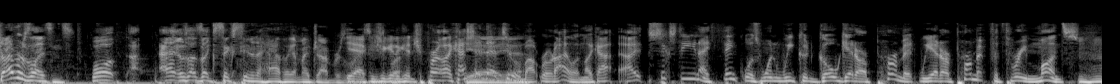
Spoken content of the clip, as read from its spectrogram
Driver's license. Well, I, I, was, I was like 16 and a half. I got my driver's Yeah, license. Yeah, because you're going to get your permit. Like I said Yeah, that too yeah. about Rhode Island. Like I, I, 16, I think was when we could go get our permit. We had our permit for three months, Mm-hmm.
